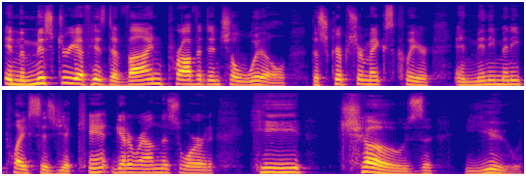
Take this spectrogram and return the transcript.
in the mystery of His divine providential will, the scripture makes clear in many, many places, you can't get around this word. He chose you.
